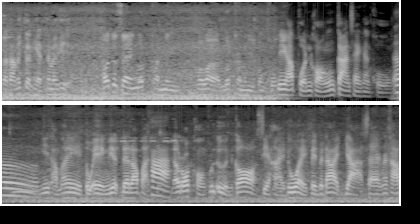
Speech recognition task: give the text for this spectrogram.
จะทำให้เกิดเหตุใช่ไหมพี่เขาจะแซงรถคันหนึ่งเพราะว่ารถคันหนึงอยู่ตรงโค้งนี่ครับผลของการแซงทางโค้งเออนี่ทำให้ตัวเองเนี่ยได้รับบาดเจ็บค่ะแล้วรถของคนอื่นก็เสียหายด้วยเป็นไปได้อย่าแซงนะครับ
